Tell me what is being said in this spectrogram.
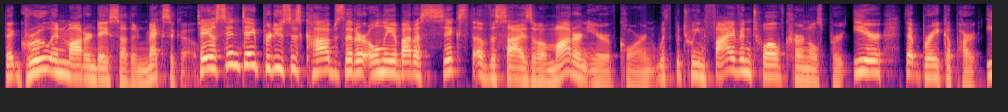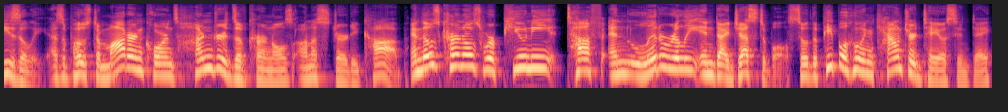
that grew in modern-day southern Mexico. Teosinte produces cobs that are only about a sixth of the size of a modern ear of corn, with between 5 and 12 kernels per ear that break apart easily, as opposed to modern corn's hundreds of kernels on a sturdy cob. And those kernels were puny, tough, and literally indigestible so the people who encountered teosinte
